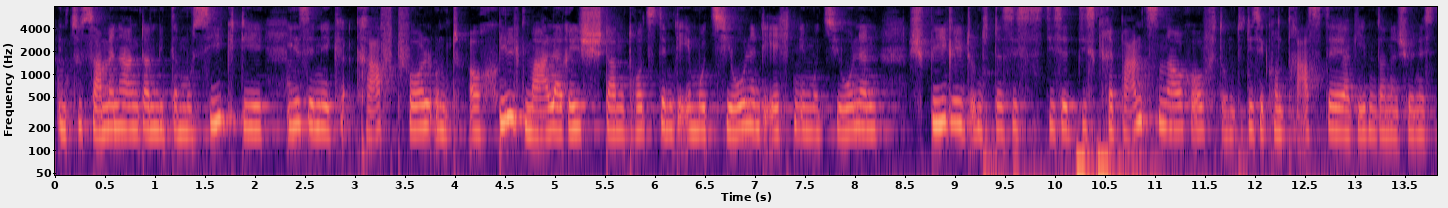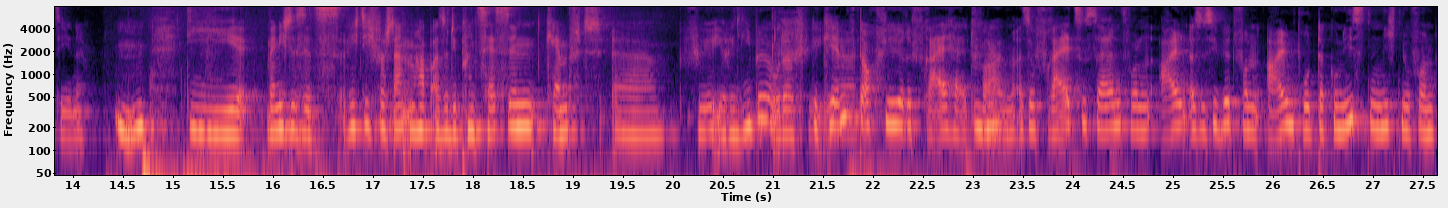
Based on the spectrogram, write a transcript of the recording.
im Zusammenhang dann mit der Musik die irrsinnig kraftvoll und auch bildmalerisch dann trotzdem die Emotionen die echten Emotionen spiegelt. Und das ist diese Diskrepanzen auch oft und diese Kontraste ergeben dann eine schöne Szene. Die, wenn ich das jetzt richtig verstanden habe, also die Prinzessin kämpft äh, für ihre Liebe oder für Die kämpft auch für ihre Freiheit vor mhm. allem. Also frei zu sein von allen, also sie wird von allen Protagonisten, nicht nur von,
